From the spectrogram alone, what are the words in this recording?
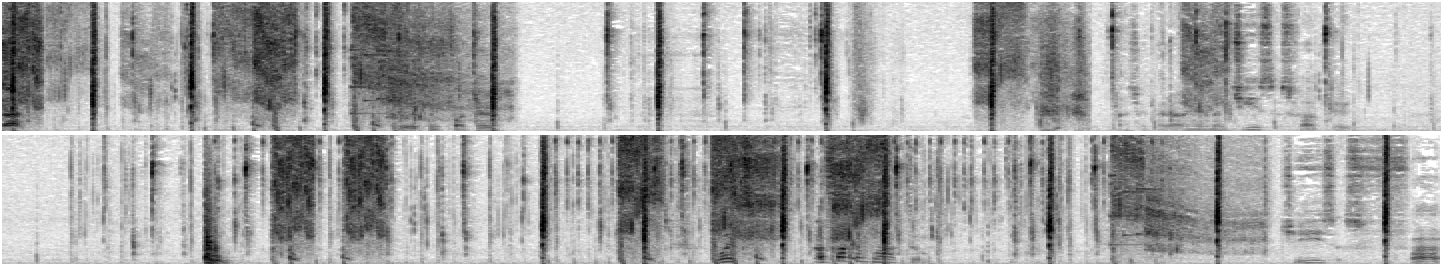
Ah! Really. I check that out here Jesus fuck dude. What? I fucking blocked him. Jesus fuck.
